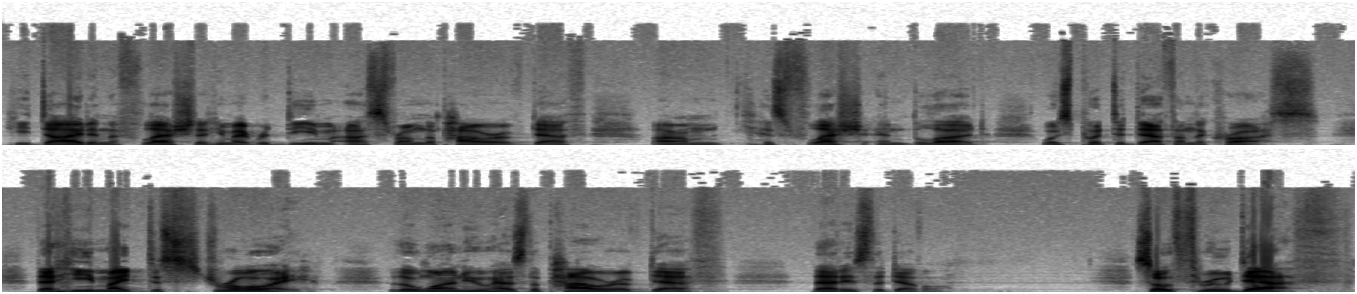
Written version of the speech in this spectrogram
He died in the flesh that he might redeem us from the power of death. Um, his flesh and blood was put to death on the cross, that he might destroy the one who has the power of death, that is the devil. So through death,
